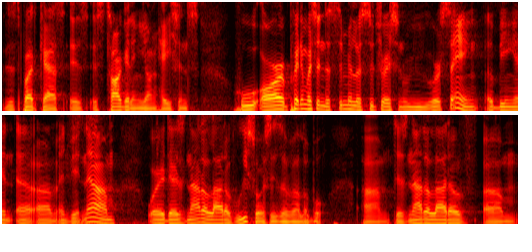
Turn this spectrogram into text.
this podcast is is targeting young Haitians who are pretty much in the similar situation we were saying of being in uh, um, in Vietnam, where there's not a lot of resources available. Um, there's not a lot of um,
